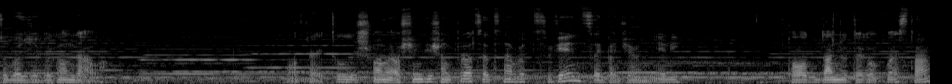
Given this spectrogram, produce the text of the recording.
to będzie wyglądało. Ok, tu już mamy 80%, nawet więcej będziemy mieli po oddaniu tego questa.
